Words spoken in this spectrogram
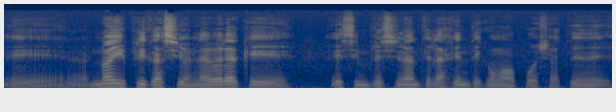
eh, no hay explicación. La verdad que es impresionante la gente cómo apoya. Tiene-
